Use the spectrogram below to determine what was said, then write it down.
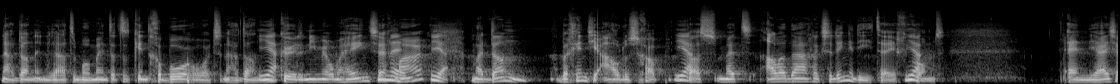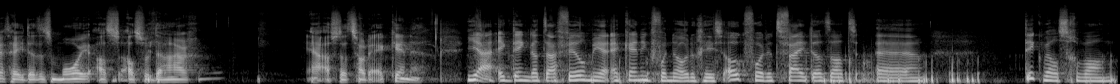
Nou, dan inderdaad het moment dat het kind geboren wordt. Nou, dan Ja. kun je er niet meer omheen, zeg Nee, maar. ja. Maar dan begint je ouderschap Ja. pas met alle dagelijkse dingen die je tegenkomt. En jij zegt, hey, dat is mooi als, als we daar... Ja, als we dat zouden erkennen. Ja, ik denk dat daar veel meer erkenning voor nodig is. Ook voor het feit dat dat eh, dikwijls gewoon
